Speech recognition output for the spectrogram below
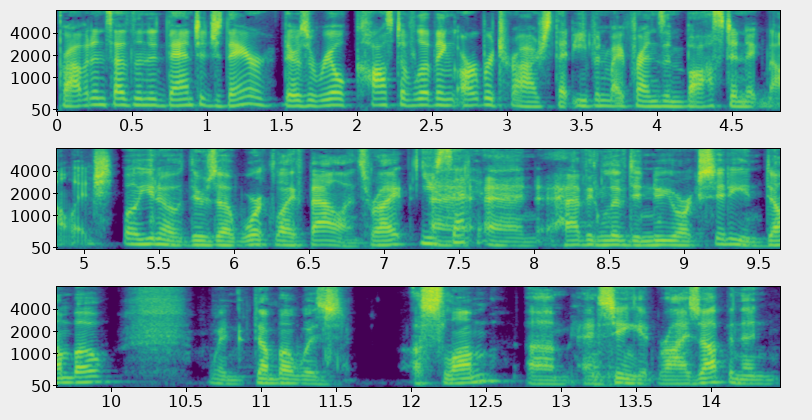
Providence has an advantage there. There's a real cost of living arbitrage that even my friends in Boston acknowledge. Well, you know, there's a work life balance, right? You said and, it. And having lived in New York City in Dumbo, when Dumbo was a slum um, and seeing it rise up, and then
